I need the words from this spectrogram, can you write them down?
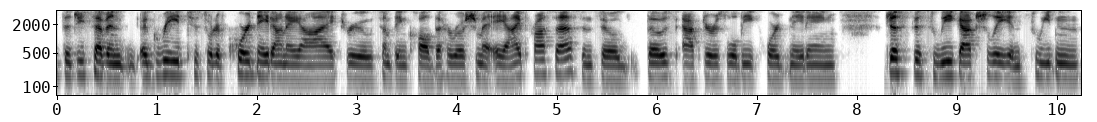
the G7 agreed to sort of coordinate on AI through something called the Hiroshima AI process. And so those actors will be coordinating just this week, actually, in Sweden.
